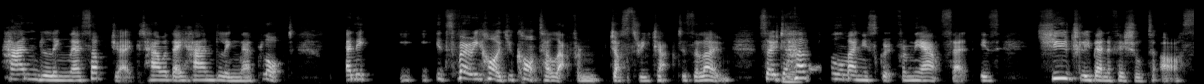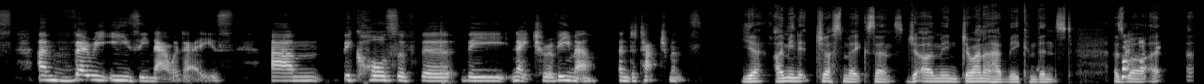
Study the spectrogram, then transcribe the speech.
handling their subject? How are they handling their plot? And it it's very hard. You can't tell that from just three chapters alone. So to have a full manuscript from the outset is hugely beneficial to us and very easy nowadays um, because of the the nature of email and attachments. Yeah, I mean, it just makes sense. Jo- I mean, Joanna had me convinced as well. I, I,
